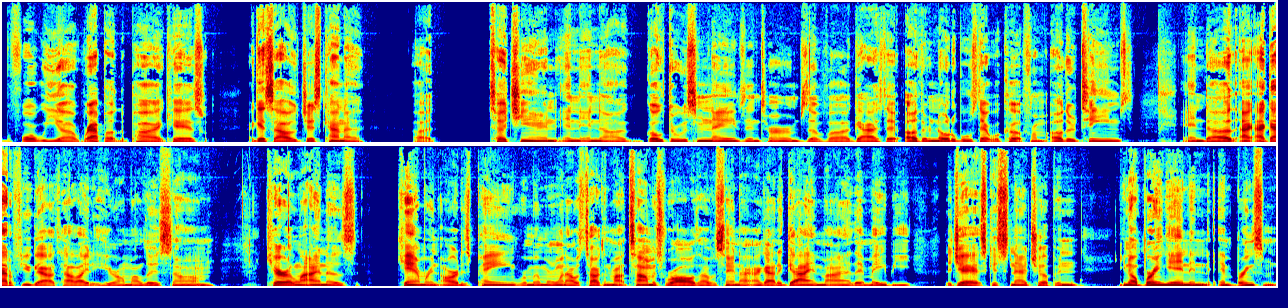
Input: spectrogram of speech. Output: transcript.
before we uh, wrap up the podcast, I guess I'll just kind of uh, touch in and, and uh, go through some names in terms of uh, guys that other notables that were cut from other teams. And uh, I, I, got a few guys highlighted here on my list. Um, Carolina's Cameron Artis Payne. Remember when I was talking about Thomas Rawls, I was saying I, I got a guy in mind that maybe the Jags could snatch up and you know bring in and, and bring some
